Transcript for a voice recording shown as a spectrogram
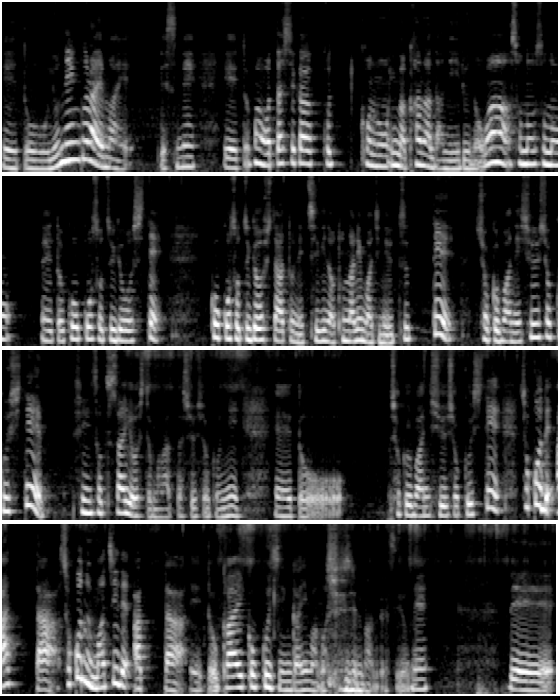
えーと、4年ぐらい前ですね。えーとまあ、私がここの今カナダにいるのはそのその、えーと高校卒業して高校卒業した後に次の隣町に移って職場に就職して新卒採用してもらった就職に、えーと、職場に就職してそこで会ったそこの町で会った、えーと、外国人が今の主人なんですよね。で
